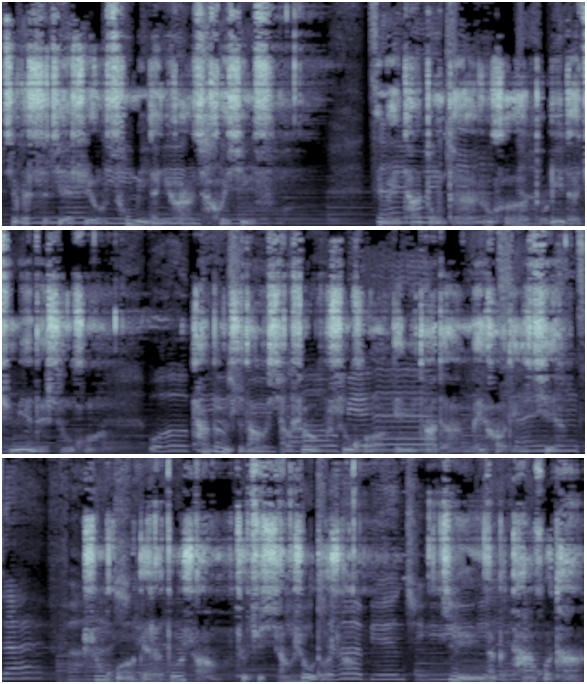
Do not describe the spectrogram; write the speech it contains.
这个世界只有聪明的女孩才会幸福。因为他懂得如何独立的去面对生活，他更知道享受生活给予他的美好的一切。生活给了多少，就去享受多少。至于那个他或她，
